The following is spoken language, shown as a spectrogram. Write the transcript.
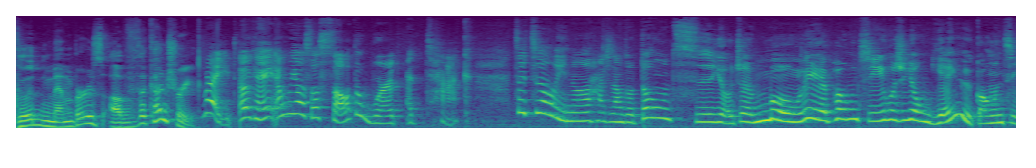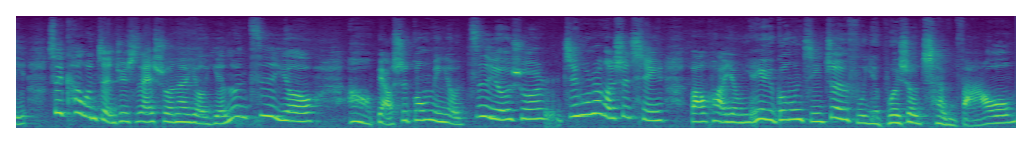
good members of the country. Right, okay, and we also saw the word attack. 在这里呢，它是当做动词，有着猛烈抨击或是用言语攻击，所以课文整句是在说呢，有言论自由哦，表示公民有自由说几乎任何事情，包括用言语攻击政府也不会受惩罚哦。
